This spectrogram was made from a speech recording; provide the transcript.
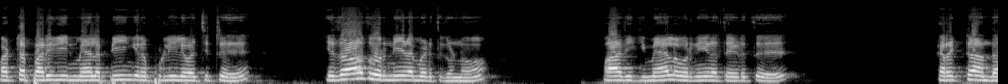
வட்ட பருவியின் மேலே பீங்கிற புள்ளியில் வச்சுட்டு ஏதாவது ஒரு நீளம் எடுத்துக்கணும். பாதிக்கு மேலே ஒரு நீளத்தை எடுத்து கரெக்டாக அந்த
